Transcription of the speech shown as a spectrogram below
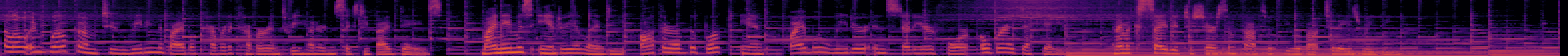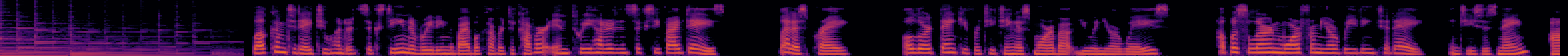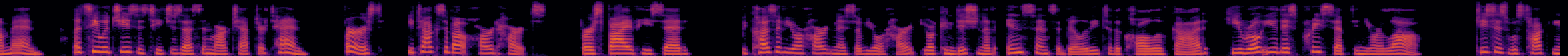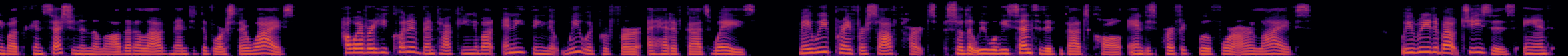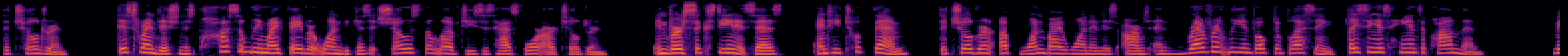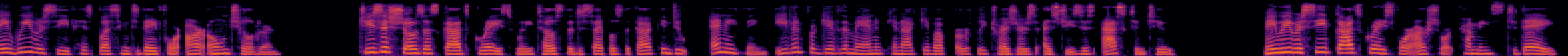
Hello, and welcome to Reading the Bible Cover to Cover in 365 Days. My name is Andrea Lendy, author of the book and Bible reader and studier for over a decade, and I'm excited to share some thoughts with you about today's reading. Welcome to day 216 of Reading the Bible Cover to Cover in 365 Days. Let us pray. Oh Lord, thank you for teaching us more about you and your ways. Help us learn more from your reading today. In Jesus' name, Amen. Let's see what Jesus teaches us in Mark chapter 10. First, he talks about hard hearts. Verse 5, he said, Because of your hardness of your heart, your condition of insensibility to the call of God, he wrote you this precept in your law. Jesus was talking about the concession in the law that allowed men to divorce their wives. However, he could have been talking about anything that we would prefer ahead of God's ways. May we pray for soft hearts so that we will be sensitive to God's call and his perfect will for our lives we read about Jesus and the children. This rendition is possibly my favorite one because it shows the love Jesus has for our children. In verse 16, it says, And he took them, the children, up one by one in his arms and reverently invoked a blessing, placing his hands upon them. May we receive his blessing today for our own children. Jesus shows us God's grace when he tells the disciples that God can do anything, even forgive the man who cannot give up earthly treasures as Jesus asked him to. May we receive God's grace for our shortcomings today.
